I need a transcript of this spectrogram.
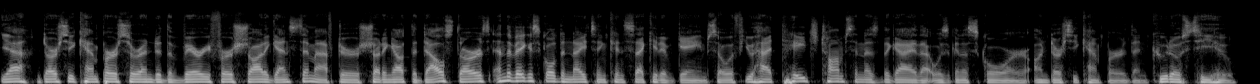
Yeah, Darcy Kuemper surrendered the very first shot against him after shutting out the Dallas Stars and the Vegas Golden Knights in consecutive games. So if you had Tage Thompson as the guy that was going to score on Darcy Kuemper, then kudos to you.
